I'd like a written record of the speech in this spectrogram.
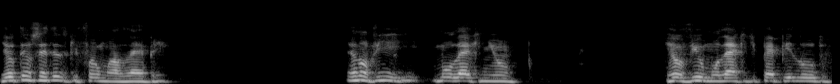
E eu tenho certeza que foi uma lebre. Eu não vi moleque nenhum. Eu vi o moleque de pé peludo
